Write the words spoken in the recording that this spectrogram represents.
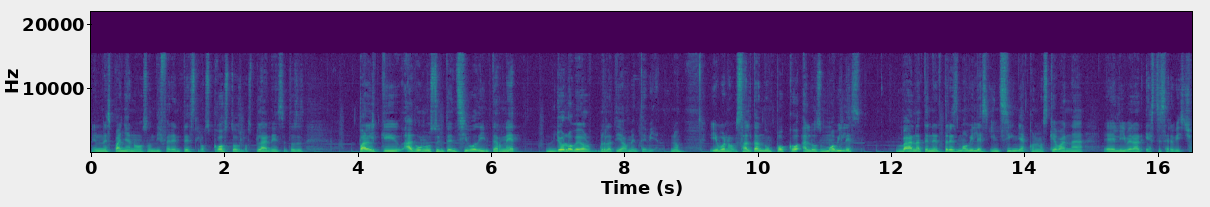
En España no, son diferentes los costos, los planes. Entonces, para el que haga un uso intensivo de internet, yo lo veo relativamente bien, ¿no? Y bueno, saltando un poco a los móviles, van a tener tres móviles insignia con los que van a eh, liberar este servicio.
